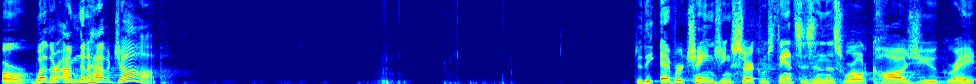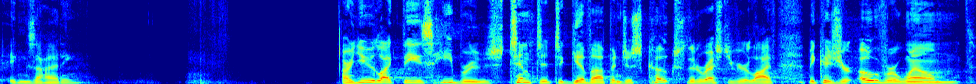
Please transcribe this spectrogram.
or whether I'm going to have a job? Do the ever changing circumstances in this world cause you great anxiety? Are you like these Hebrews, tempted to give up and just coax through the rest of your life because you're overwhelmed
